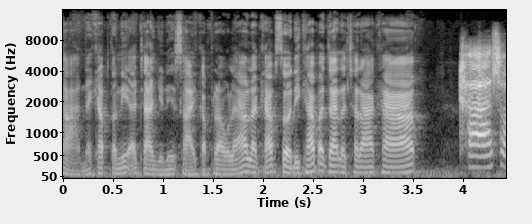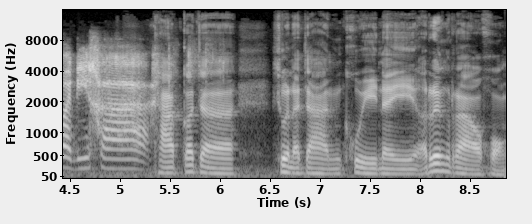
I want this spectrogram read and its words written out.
ศาสตร์นะครับตอนนี้อาจารย์อยู่ในสายกับเราแล้วละครับ สวัสดีครับอาจารย์อัชราครับ ค่ะ สวัสดีค่ะครับก็จะชวนอาจารย์คุยในเรื่องราวของ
